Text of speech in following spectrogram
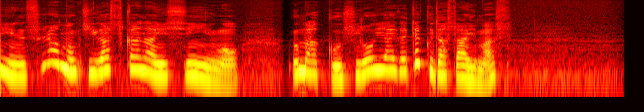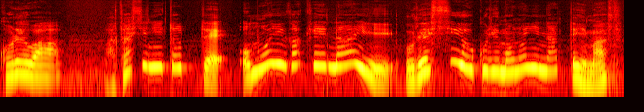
人すらも気がつかないシーンをうまく拾い上げてくださいます。これは私にとって思いがけない嬉しい贈り物になっています。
